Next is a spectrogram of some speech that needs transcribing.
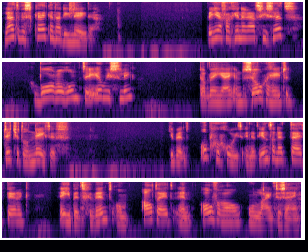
Laten we eens kijken naar die leden. Ben jij van generatie Z? Geboren rond de eeuwwisseling? dan ben jij een zogeheten digital native. Je bent opgegroeid in het internettijdperk en je bent gewend om altijd en overal online te zijn.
